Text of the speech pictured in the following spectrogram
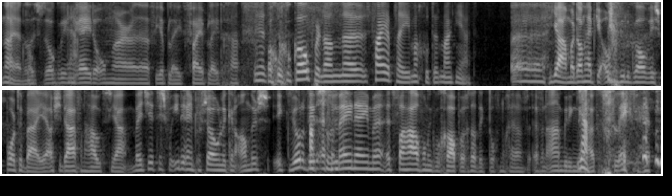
nou ja, dat is ook weer een reden om naar eh Viaplay, Fireplay te gaan. En het maar is goed. goedkoper dan eh Fireplay, maar goed, dat maakt niet uit. Eh, ja, maar dan heb je ook natuurlijk wel weer sport erbij. Hè? Als je daarvan houdt. Ja, weet je, het is voor iedereen persoonlijk en anders. Ik wilde dit Absoluut. even meenemen. Het verhaal vond ik wel grappig dat ik toch nog even een aanbieding Ja. eruit gesleept heb.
